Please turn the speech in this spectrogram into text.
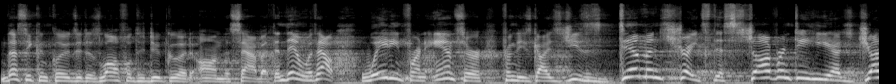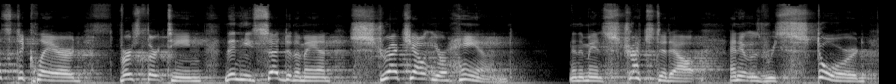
Thus, he concludes it is lawful to do good on the Sabbath. And then, without waiting for an answer from these guys, Jesus demonstrates the sovereignty he has just declared. Verse 13 Then he said to the man, Stretch out your hand. And the man stretched it out, and it was restored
